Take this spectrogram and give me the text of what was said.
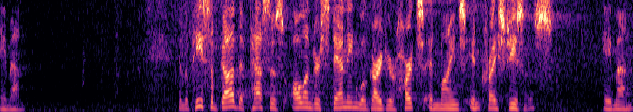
Amen. And the peace of God that passes all understanding will guard your hearts and minds in Christ Jesus. Amen.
